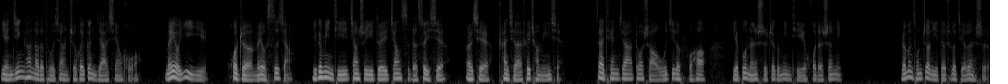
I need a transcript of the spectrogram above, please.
眼睛看到的图像只会更加鲜活，没有意义或者没有思想。一个命题将是一堆将死的碎屑，而且看起来非常明显。再添加多少无机的符号，也不能使这个命题获得生命。人们从这里得出的结论是：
